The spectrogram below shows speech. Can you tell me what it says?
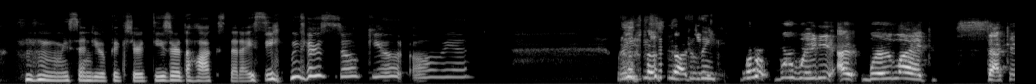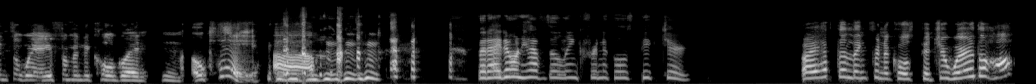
Let me send you a picture. These are the hawks that I see. they're so cute. Oh man. Where did you send the link? We're we're waiting. I, we're like seconds away from a Nicole going. "Mm, okay. Uh, but I don't have the link for Nicole's picture. I have the link for Nicole's picture. Where are the hawk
